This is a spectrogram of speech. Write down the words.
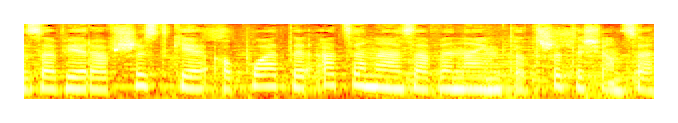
zawiera wszystkie opłaty, a cena za wynajem to 3000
